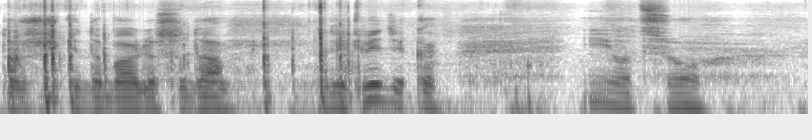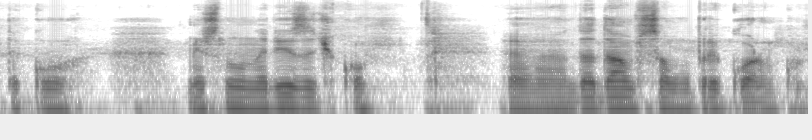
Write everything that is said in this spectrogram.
трошечки добавлю сюди ліквідика і оцю таку м'ясну нарізочку е, додам в саму прикормку.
